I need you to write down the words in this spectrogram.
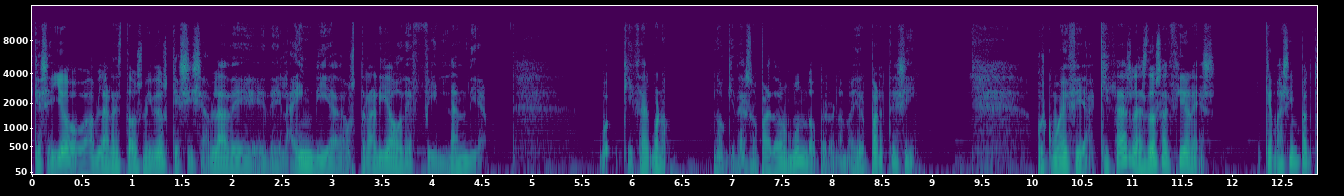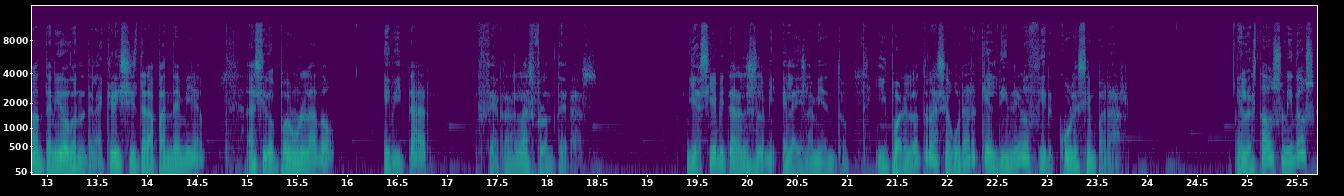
qué sé yo, hablar de Estados Unidos que si se habla de, de la India, de Australia o de Finlandia. Quizás, bueno, no quizás no para todo el mundo, pero en la mayor parte sí. Pues como decía, quizás las dos acciones que más impacto han tenido durante la crisis de la pandemia han sido, por un lado, evitar cerrar las fronteras y así evitar el aislamiento, y por el otro asegurar que el dinero circule sin parar. En los Estados Unidos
